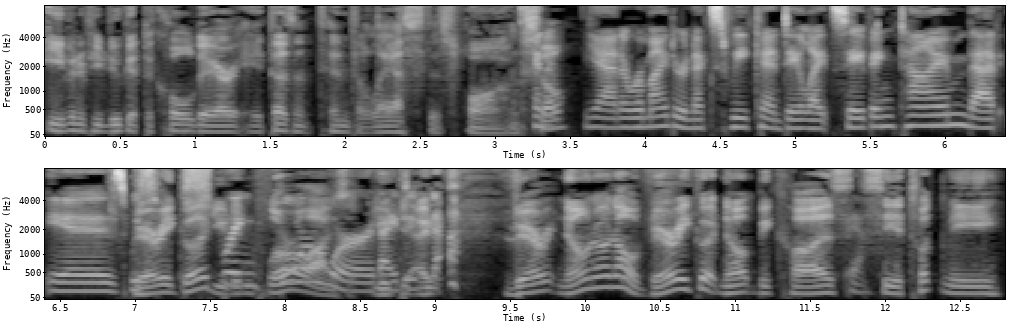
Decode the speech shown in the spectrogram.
even if you do get the cold air, it doesn't tend to last this long. And So a- yeah, and a reminder next weekend, daylight saving time. That is very good. You Spring didn't pluralize forward. it. You I did not. Very no, no, no. Very good. No, because Yeah. see, it took me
